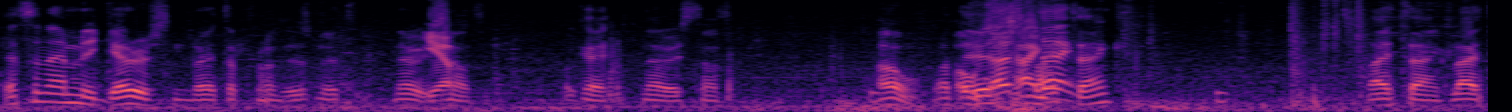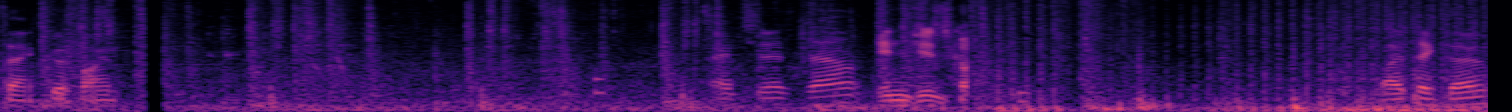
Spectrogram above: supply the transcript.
That's an enemy garrison right up front, isn't it? No, it's Yep. not. Okay, no, it's not. Oh, What oh, is that's light tank. tank? Light tank, light tank, we're fine. Engine is down. Engine's got. Light tank down.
